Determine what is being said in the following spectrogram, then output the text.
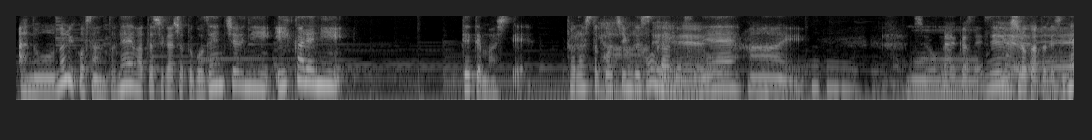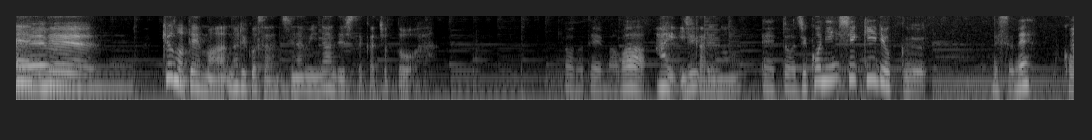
あののりこさんとね私がちょっと午前中にいいカレに出てましてトラストコーチングスクールですね。はい。もうなんかね面白かったですね。ね今日のテーマのりこさんちなみに何でしたか？ちょっと。今日のテーマははいいいカレのえっ、ー、と自己認識力ですよね。講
